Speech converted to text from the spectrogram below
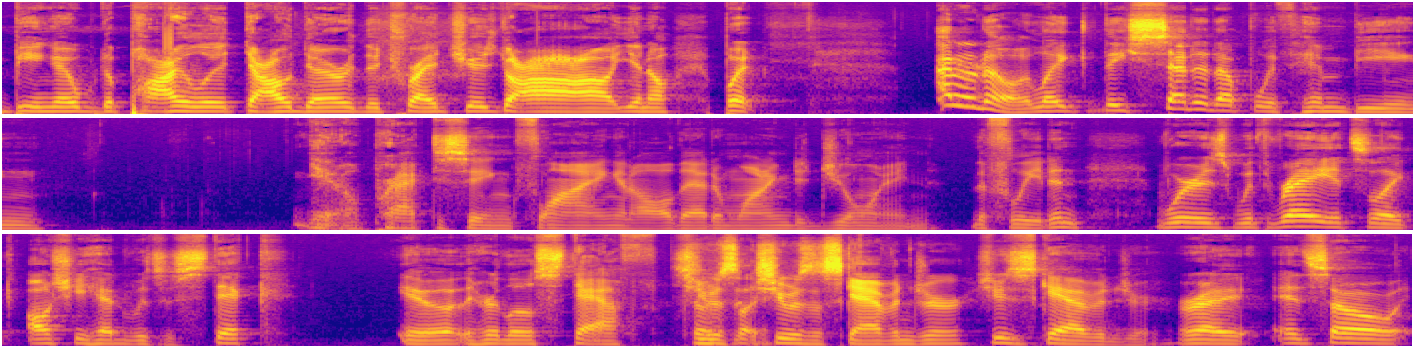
being able to pilot down there in the trenches, ah, you know. But I don't know. Like they set it up with him being, you know, practicing flying and all that, and wanting to join the fleet. And whereas with Rey, it's like all she had was a stick, you know, her little staff. So She was like- she was a scavenger. she was a scavenger, right? And so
